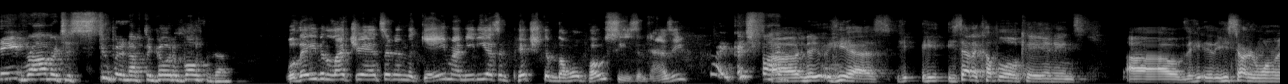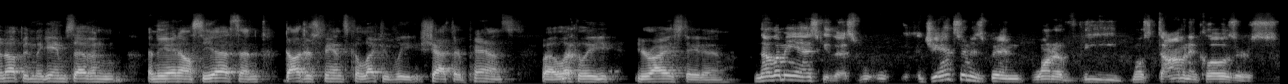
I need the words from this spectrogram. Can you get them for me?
Dave Roberts is stupid enough to go to both of them. Will they even let Jansen in the game? I mean, he hasn't pitched them the whole postseason, has he? He pitched five. Uh, no, he has. He, he, he's had a couple okay innings. Uh, he, he started warming up in the game seven in the NLCS, and Dodgers fans collectively shat their pants. But luckily, Urias stayed in. Now, let me ask you this: Jansen has been one of the most dominant closers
